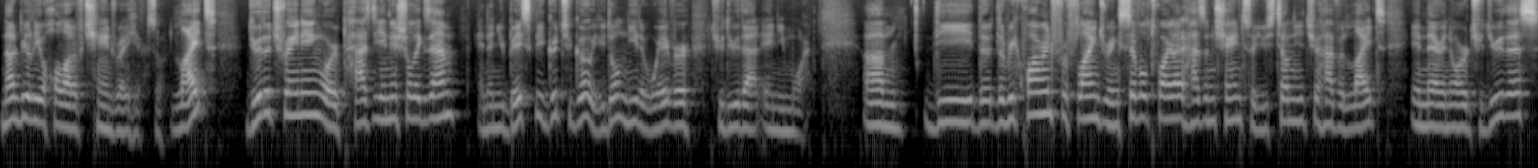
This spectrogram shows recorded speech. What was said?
not really a whole lot of change right here. So light, do the training or pass the initial exam, and then you're basically good to go. You don't need a waiver to do that anymore. Um, the, the, the requirement for flying during civil twilight hasn't changed, so you still need to have a light in there in order to do this.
